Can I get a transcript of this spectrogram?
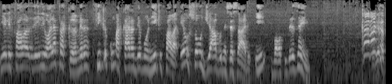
e ele fala, ele olha pra câmera, fica com uma cara demoníaca e fala: Eu sou o diabo necessário. E volta o desenho. Caraca,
